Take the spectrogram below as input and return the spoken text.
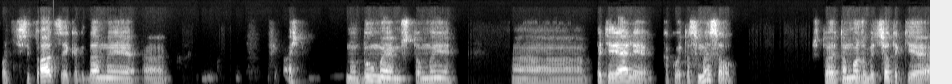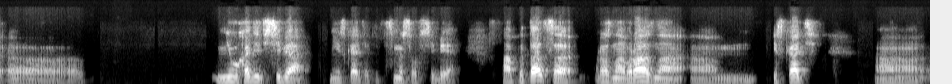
вот в ситуации, когда мы э, ну, думаем, что мы потеряли какой-то смысл, что это может быть все-таки э, не уходить в себя, не искать этот смысл в себе, а пытаться разнообразно э, искать, э,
